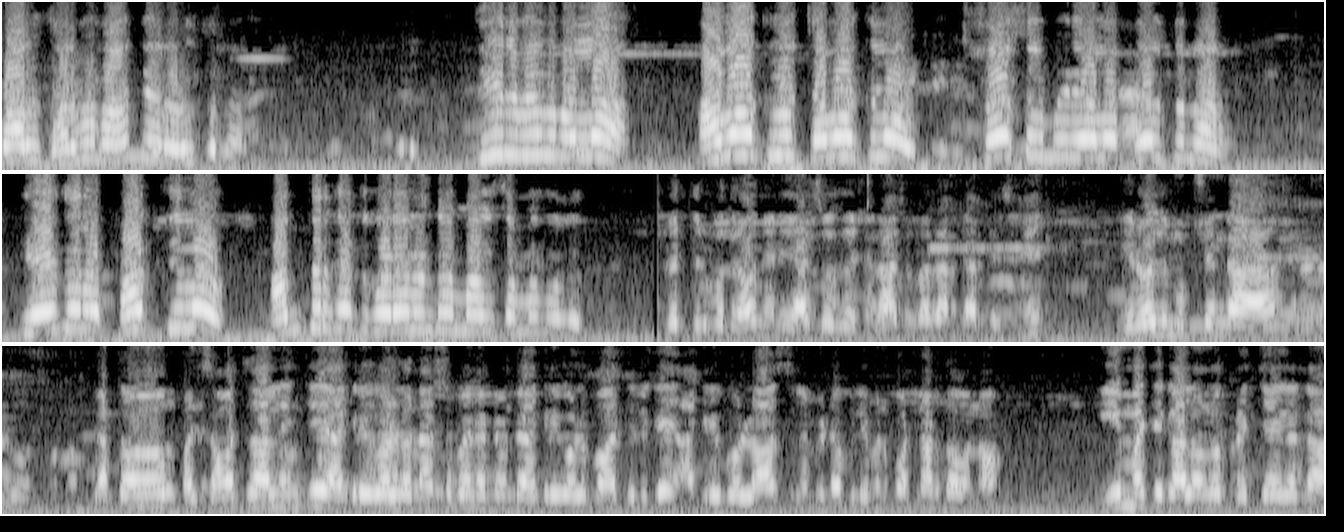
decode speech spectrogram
వారు ధర్మమా అని నేను అడుగుతున్నాను. దీని మీద మళ్ళా అవాకులు చవాకులు సోషల్ మీడియాలో పేలుతున్నారు. ఏదైనా పార్టీలో అంతర్గత గొడవలు ఉంటే మాకు సంబంధం లేదు. తిరుపతిరావు నేను ఈ అసోసియేషన్ రాష్ట్ర ప్రధాన కార్యదర్శిని ఈరోజు ముఖ్యంగా గత పది సంవత్సరాల నుంచి అగ్రిగోల్డ్లో నష్టపోయినటువంటి అగ్రిగోల్డ్ బాధితులకి అగ్రిగోల్డ్ ఆస్తులు అమ్మి డబ్బులు ఇవ్వని కొట్లాడుతూ ఉన్నాం. ఈ మధ్య కాలంలో ప్రత్యేకంగా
